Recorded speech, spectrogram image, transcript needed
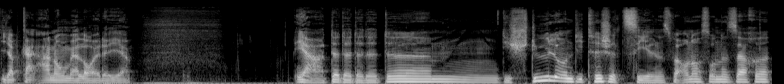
ich habe keine Ahnung mehr, Leute hier. Ja, da, da, da, da, da, die Stühle und die Tische zählen. Das war auch noch so eine Sache.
